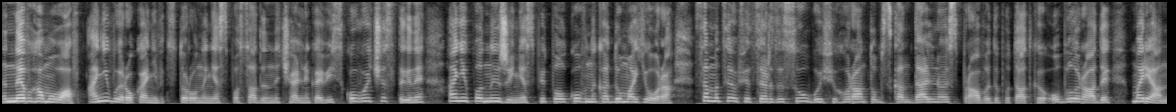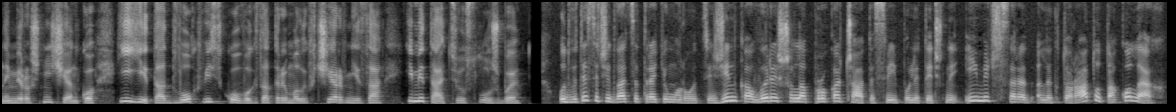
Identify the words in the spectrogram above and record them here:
Не вгамував ані вирок, ані відсторонення з посади начальника військової частини, ані пониження з підполковника до майора. Саме цей офіцер ЗСУ був фігурантом скандальної справи депутатки облради Маріанни Мірошніченко. Її та двох військових затримали в червні за імітацію служби. У 2023 році жінка вирішила прокачати свій політичний імідж серед електорату та колег.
